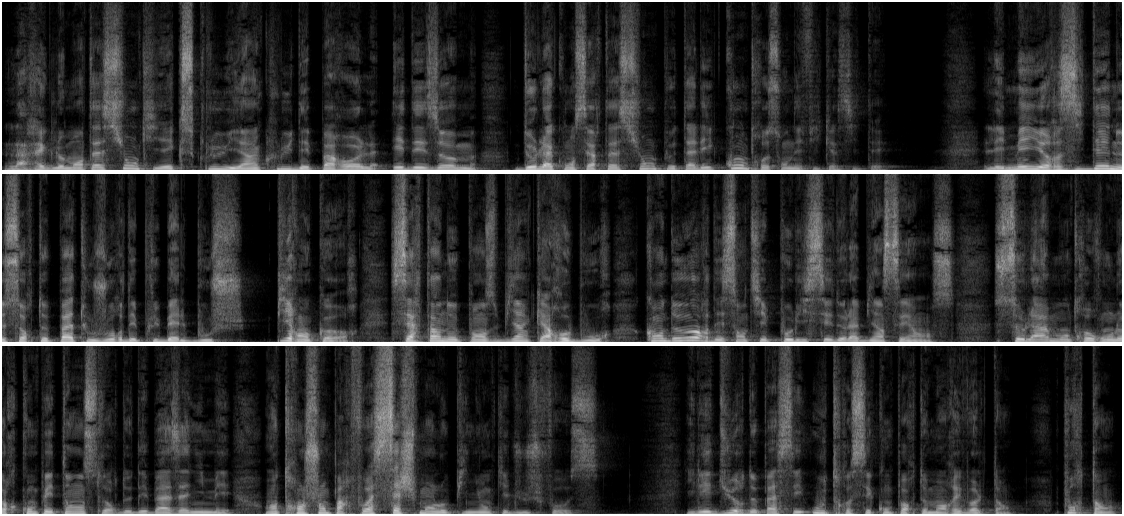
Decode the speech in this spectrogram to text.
La réglementation qui exclut et inclut des paroles et des hommes de la concertation peut aller contre son efficacité. Les meilleures idées ne sortent pas toujours des plus belles bouches. Pire encore, certains ne pensent bien qu'à rebours, qu'en dehors des sentiers polissés de la bienséance. Ceux-là montreront leurs compétences lors de débats animés, en tranchant parfois sèchement l'opinion qu'ils jugent fausse. Il est dur de passer outre ces comportements révoltants. Pourtant,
